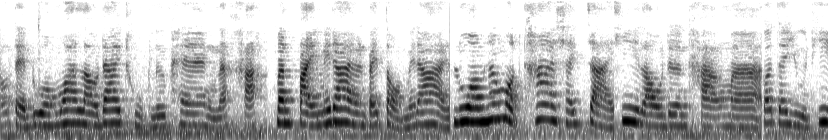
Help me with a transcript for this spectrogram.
แล้วแต่ดวงว่าเราได้ถูกหรือแพงนะคะ มันไปไม่ได้มันไปต่อไม่ได้ รวมทั้งหมดค่าใช้จ่ายที่เราเดินทางมา ก็จะอยู่ที่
